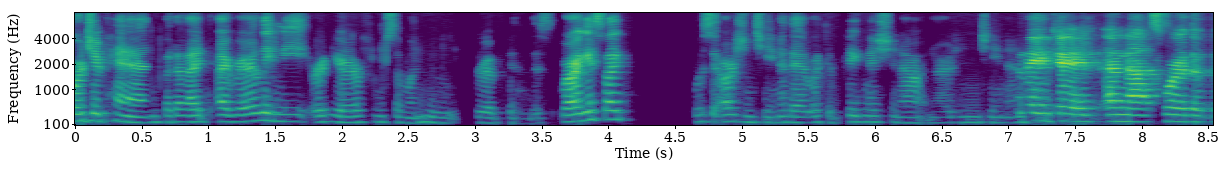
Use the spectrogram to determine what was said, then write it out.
or Japan, but I, I rarely meet or hear from someone who grew up in this. Or I guess like was it Argentina? They had like a big mission out in Argentina. They did, and that's where the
